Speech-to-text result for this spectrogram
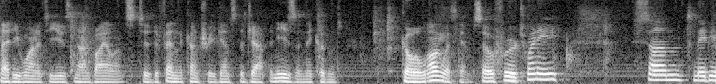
that he wanted to use nonviolence to defend the country against the Japanese and they couldn't go along with him. So for 20 some, maybe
